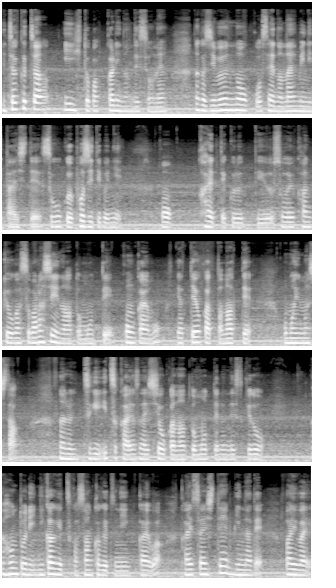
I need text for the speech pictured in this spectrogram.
めちゃくちゃいい人ばっかりなんですよね。なんか自分のこう性の悩みに対してすごくポジティブにこう帰ってくるっていうそういう環境が素晴らしいなと思って今回もやってよかったなって思いました。なので次いつ開催しようかなと思ってるんですけど本当に2ヶ月か3ヶ月に1回は開催してみんなでワイワイ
